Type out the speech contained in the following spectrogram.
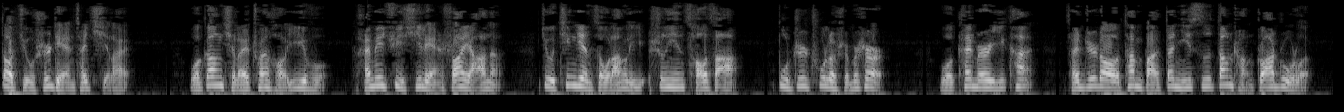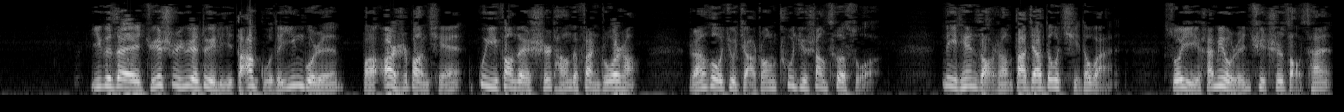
到九十点才起来。我刚起来穿好衣服，还没去洗脸刷牙呢，就听见走廊里声音嘈杂，不知出了什么事儿。我开门一看，才知道他们把丹尼斯当场抓住了。一个在爵士乐队里打鼓的英国人把二十磅钱故意放在食堂的饭桌上，然后就假装出去上厕所。那天早上大家都起得晚，所以还没有人去吃早餐，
